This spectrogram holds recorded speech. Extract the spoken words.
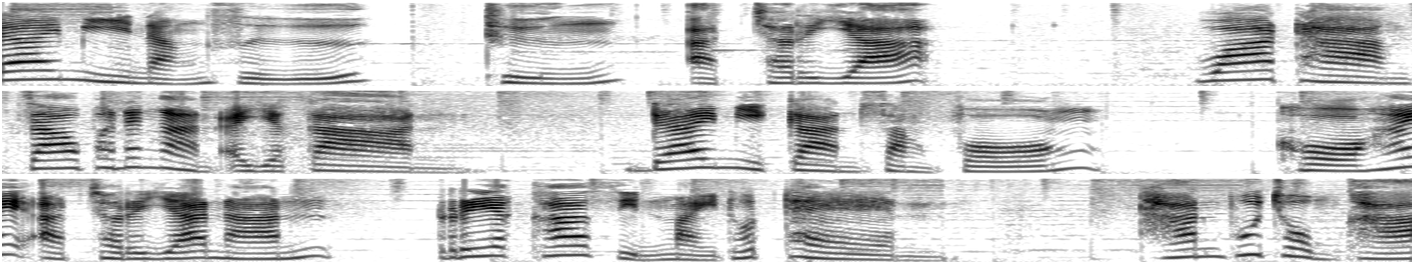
ได้มีหนังสือถึงอัจฉริยะ ว่าทางเจ้าพนักงานอายการ ได้มีการสั่งฟ้อง ขอให้อัจฉริยะนั้นเรียกค่าสินใหม่ทดแทน ท่านผู้ชมคะ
